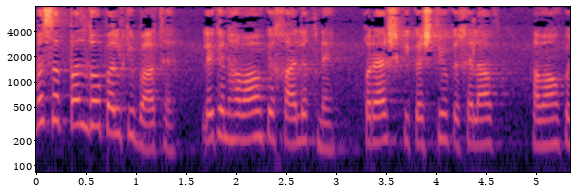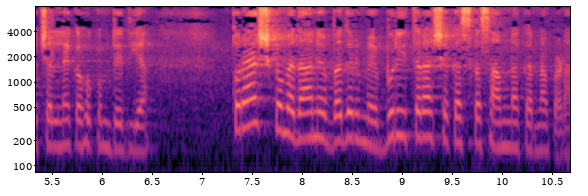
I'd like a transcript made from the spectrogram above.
بس اب پل دو پل کی بات ہے۔ لیکن ہواؤں کے خالق نے قریش کی کشتیوں کے خلاف ہواؤں کو چلنے کا حکم دے دیا۔ قریش کو میدان بدر میں بری طرح شکست کا سامنا کرنا پڑا۔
